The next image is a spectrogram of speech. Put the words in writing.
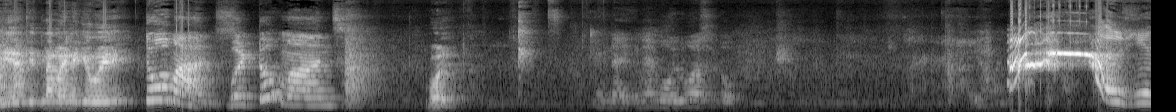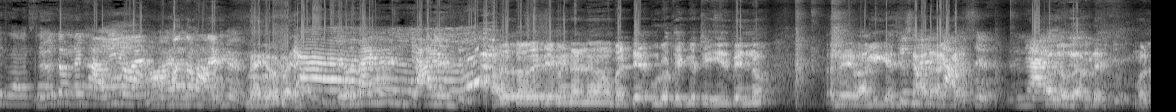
हीर कितना महीने की हुई टू मंथ्स बोल टू मंथ्स बोल नहीं मैं बोलूँ तो જો તમને ખાવી હોય પપ્પા તમને ના એવો ભાઈ મારે. દેવભાઈ ચા હાલો તો હવે બે મહિનાનો બર્થડે પૂરો થઈ ગયો છે હીરબેનનો અને વાગી ગયા છે સાડા અગિયાર હવે આપણે મળ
